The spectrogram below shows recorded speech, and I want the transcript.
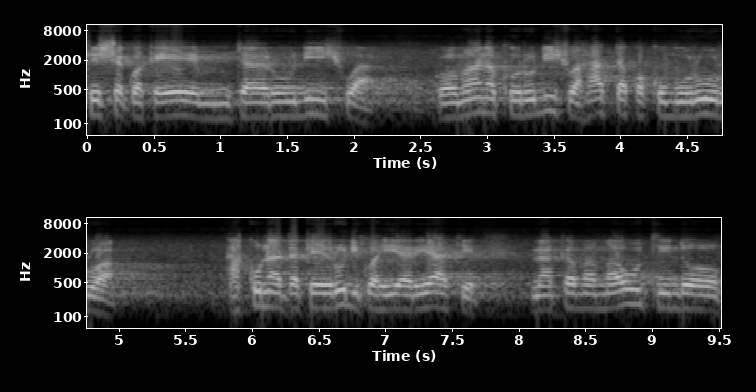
kisha kwake yeye mtarudishwa kwa maana kurudishwa hata kwa kubururwa, hakuna atakayerudi kwa hiari yake. Na kama mauti ndo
